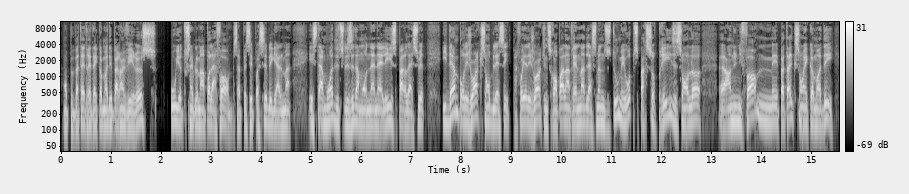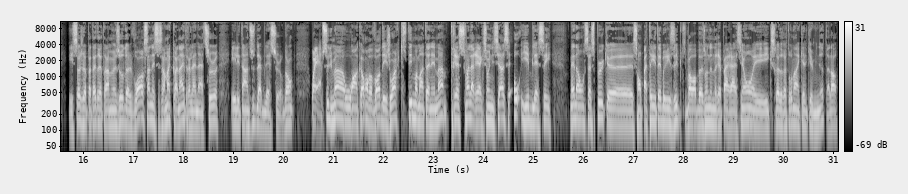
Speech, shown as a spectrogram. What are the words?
on peut peut-être être incommodé par un virus. Ou il y a tout simplement pas la forme. Ça peut, c'est possible également. Et c'est à moi de l'utiliser dans mon analyse par la suite. Idem pour les joueurs qui sont blessés. Parfois, il y a des joueurs qui ne seront pas à l'entraînement de la semaine du tout, mais oups, par surprise, ils sont là euh, en uniforme, mais peut-être qu'ils sont incommodés. Et ça, je vais peut-être être en mesure de le voir sans nécessairement connaître la nature et l'étendue de la blessure. Donc, ouais, absolument. Ou encore, on va voir des joueurs quitter momentanément. Très souvent, la réaction initiale, c'est oh, il est blessé. Mais non, ça se peut que son patin était brisé puis qu'il va avoir besoin d'une réparation et, et qu'il sera de retour dans quelques minutes. Alors,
